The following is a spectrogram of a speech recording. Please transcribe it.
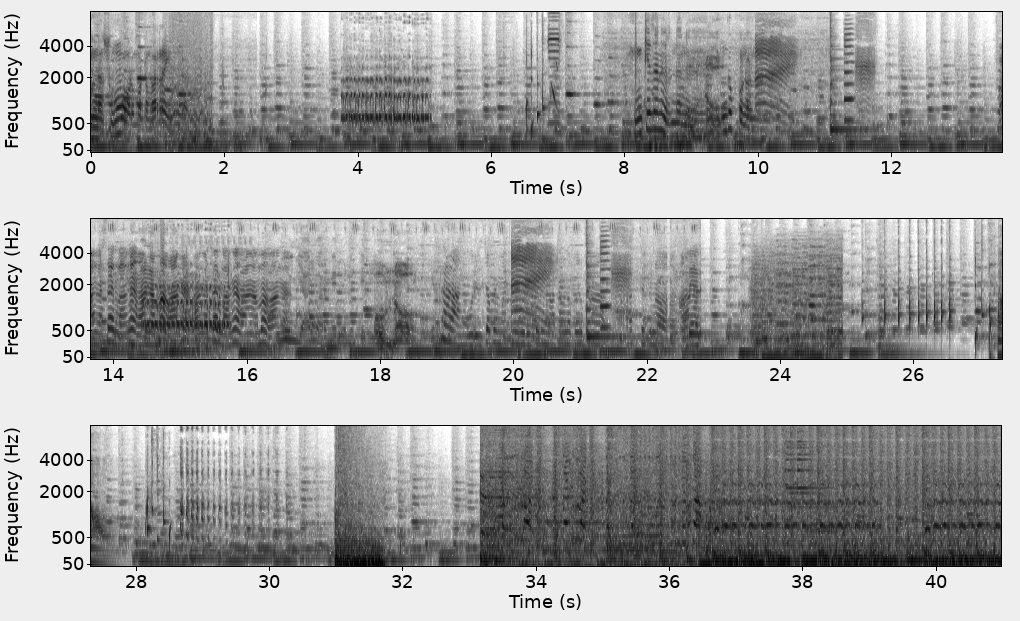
நான் சும்மா விட மாட்டேன் வர்றேன். இங்கே தானே இருந்தாங்க. எங்க போனாங்க? வாங்க சார் வாங்க வாங்க அம்மா வாங்க வாங்க சார் வாங்க வாங்க அம்மா வாங்க. இங்கே யாரும் வர மாரி ஒன்றும் தெரியல. என்னடா அங்க ஒரு இழுச்சா போய் மாட்டோம் ஒரு இழுச்சா போய் மாட்டாமல போயிட போறான் பார்த்துக்கலாம். அப்படியே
